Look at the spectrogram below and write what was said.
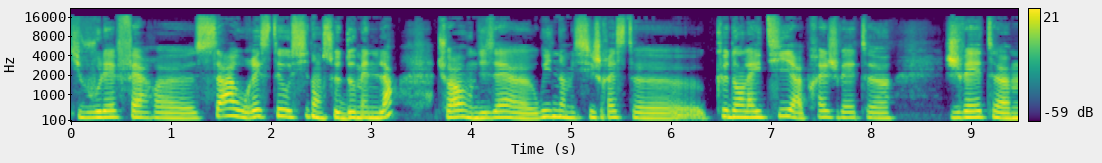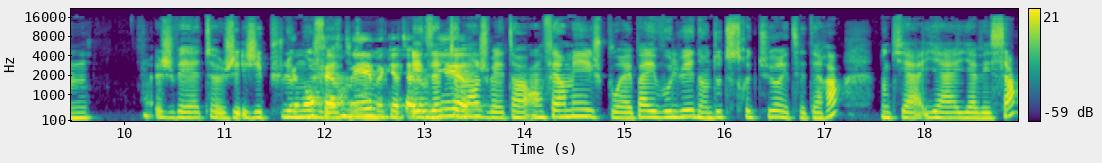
qui voulaient faire euh, ça ou rester aussi dans ce domaine-là. Tu vois, on disait euh, oui, non, mais si je reste euh, que dans l'IT, après je vais être, je vais être je vais être, j'ai plus le mot. Enfermé, me cataloguer. Exactement, je vais être enfermée, je pourrais pas évoluer dans d'autres structures, etc. Donc il y, a, y, a, y avait ça.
